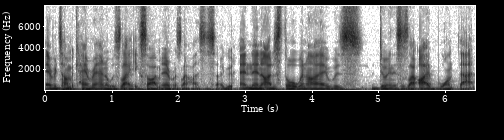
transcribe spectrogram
every time it came around, it was like excitement. Everyone's like, "Oh, this is so good." And then I just thought when I was doing this, I was like, "I want that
